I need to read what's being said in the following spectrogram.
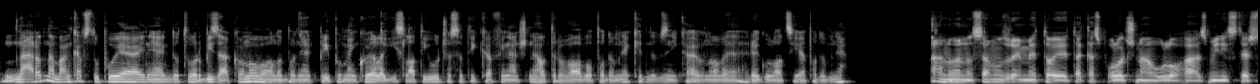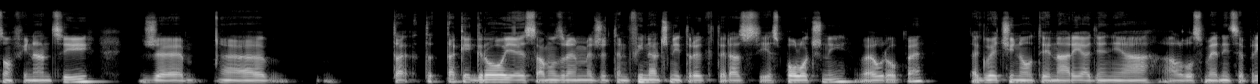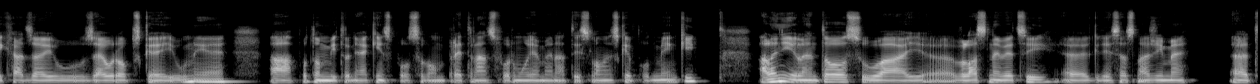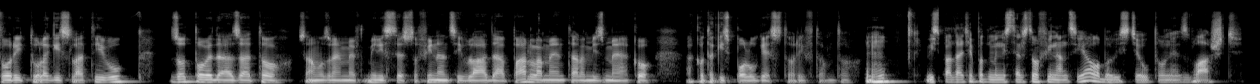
Národná banka vstupuje aj nejak do tvorby zákonov alebo nejak pripomenkuje legislatívu, čo sa týka finančného trhu alebo podobne, keď vznikajú nové regulácie a podobne? Áno, áno, samozrejme to je taká spoločná úloha s ministerstvom financií, že e, ta, ta, také gro je samozrejme, že ten finančný trh teraz je spoločný v Európe tak väčšinou tie nariadenia alebo smernice prichádzajú z Európskej únie a potom my to nejakým spôsobom pretransformujeme na tie slovenské podmienky. Ale nie len to, sú aj e, vlastné veci, e, kde sa snažíme e, tvoriť tú legislatívu. Zodpovedá za to samozrejme ministerstvo financí, vláda a parlament, ale my sme ako, ako takí spolugestori v tomto. Mm-hmm. Vy spadáte pod ministerstvo financí alebo vy ste úplne zvlášť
